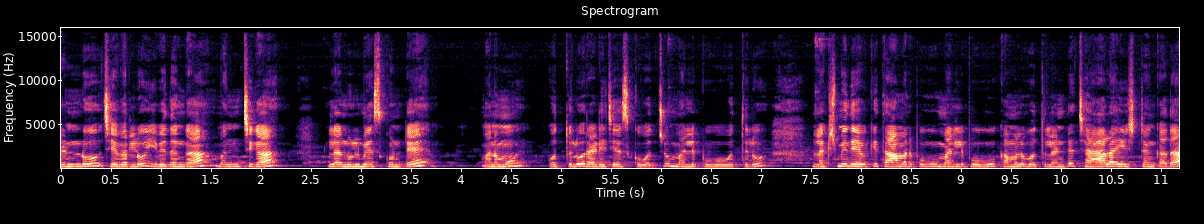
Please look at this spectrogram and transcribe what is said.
రెండు చివర్లు ఈ విధంగా మంచిగా ఇలా నులిమేసుకుంటే మనము ఒత్తులు రెడీ చేసుకోవచ్చు. మల్లె పువ్వు ఒత్తులు. లక్ష్మీదేవికి తామర పువ్వు మల్లె పువ్వు కమల ఒత్తులు అంటే చాలా ఇష్టం కదా.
